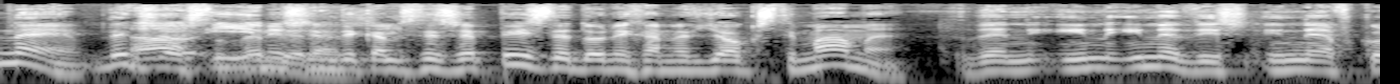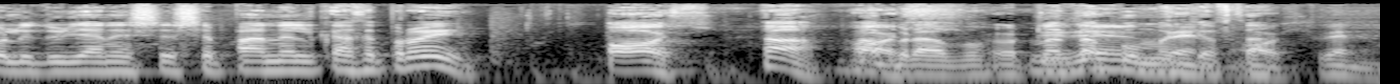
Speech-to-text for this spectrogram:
ναι, δεν ξέρω. Άστο, δεν είναι πειράζει. συνδικαλιστής επίσης, δεν τον είχαν διώξει, θυμάμαι. Δεν, είναι, είναι, δυσ- είναι εύκολη δουλειά να είσαι σε πάνελ κάθε πρωί; Όχι. Α, α, Όχι. μπράβο. Ότι να τα δεν- πούμε δεν- και αυτά. όχι, δεν είναι.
